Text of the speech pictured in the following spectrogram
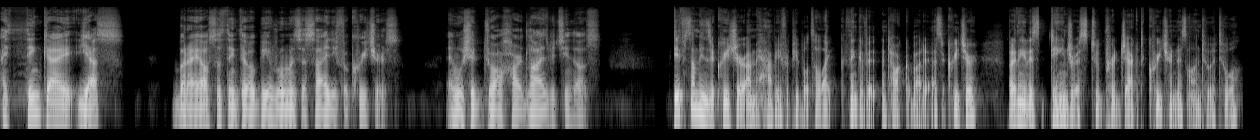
I think I yes, but I also think there will be a room in society for creatures and we should draw hard lines between those. If something's a creature, I'm happy for people to like think of it and talk about it as a creature, but I think it is dangerous to project creatureness onto a tool.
